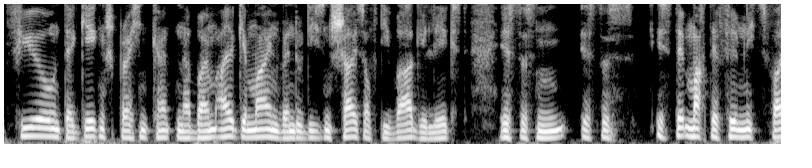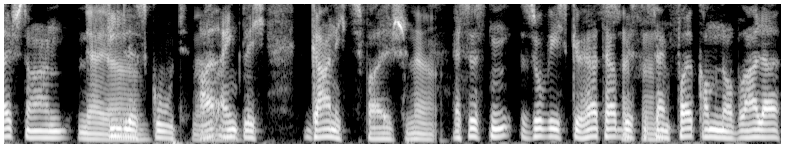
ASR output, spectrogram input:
für und dagegen sprechen könnten, aber im Allgemeinen, wenn du diesen Scheiß auf die Waage legst, ist es ein, ist es, ist der, macht der Film nichts falsch, sondern Ja, ja. vieles gut. Ja. Eigentlich gar nichts falsch. Ja, Es ist ein, so wie ich es gehört habe, ist es ein vollkommen normaler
